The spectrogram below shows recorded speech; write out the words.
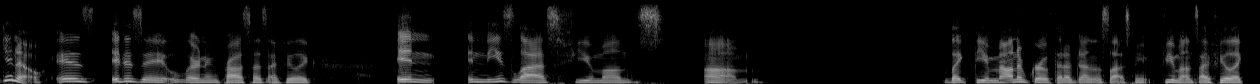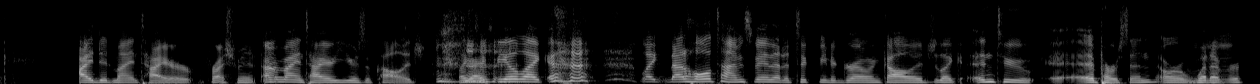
you know, is it is a learning process. I feel like in in these last few months, um, like the amount of growth that I've done this last few months, I feel like I did my entire freshman or my entire years of college. Like I feel like like that whole time span that it took me to grow in college, like into a person or Mhm. whatever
